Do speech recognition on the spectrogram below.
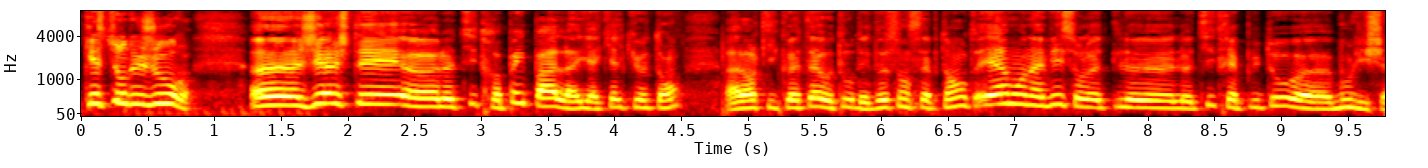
Question du jour. Euh, j'ai acheté euh, le titre PayPal il y a quelques temps, alors qu'il cotait autour des 270, et à mon avis, sur le, le, titre est plutôt euh, bullish.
